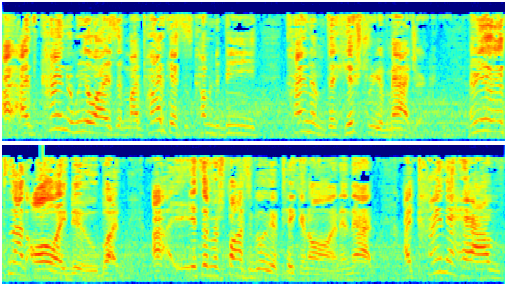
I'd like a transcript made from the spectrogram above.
I, have kind of realized that my podcast has come to be kind of the history of Magic. I mean, it's not all I do, but I, it's a responsibility I've taken on, and that I kind of have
